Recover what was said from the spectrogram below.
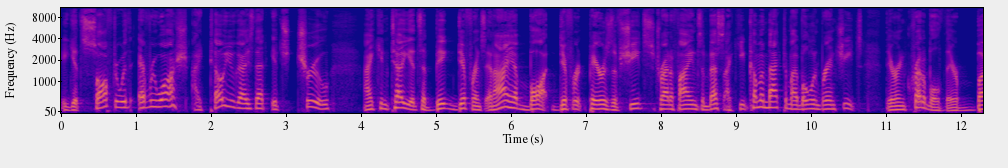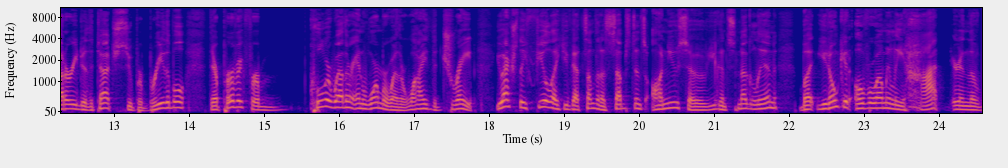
It gets softer with every wash. I tell you guys that it's true. I can tell you it's a big difference. And I have bought different pairs of sheets to try to find some best. I keep coming back to my Boll Brand sheets. They're incredible. They're buttery to the touch, super breathable. They're perfect for cooler weather and warmer weather. Why the drape? You actually feel like you've got something of substance on you so you can snuggle in, but you don't get overwhelmingly hot or in the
